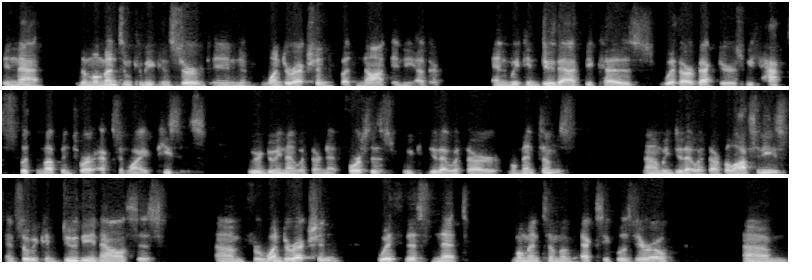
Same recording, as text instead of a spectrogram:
in that the momentum can be conserved in one direction, but not in the other. And we can do that because with our vectors, we have to split them up into our x and y pieces. We were doing that with our net forces. We can do that with our momentums. Um, we do that with our velocities. And so we can do the analysis um, for one direction with this net momentum of x equals zero. Um,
